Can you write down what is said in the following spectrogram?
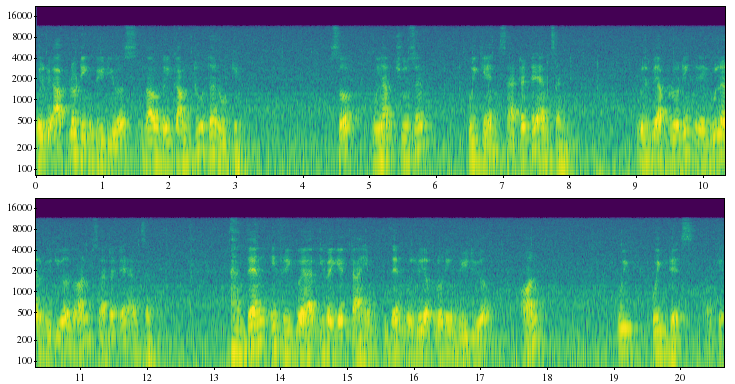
we'll be uploading videos. Now we come to the routine. So we have chosen weekend saturday and sunday. We'll be uploading regular videos on saturday and sunday. And then if required if i get time then we'll be uploading video on week weekdays okay?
